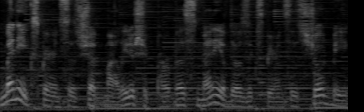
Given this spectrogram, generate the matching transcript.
Many experiences shaped my leadership purpose. Many of those experiences showed me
